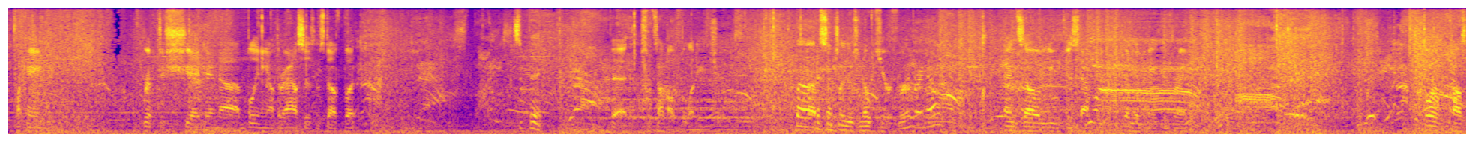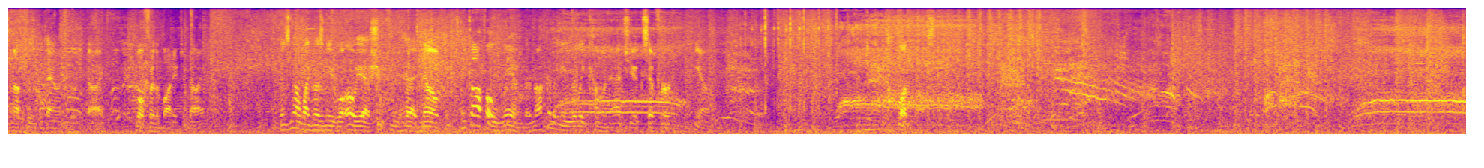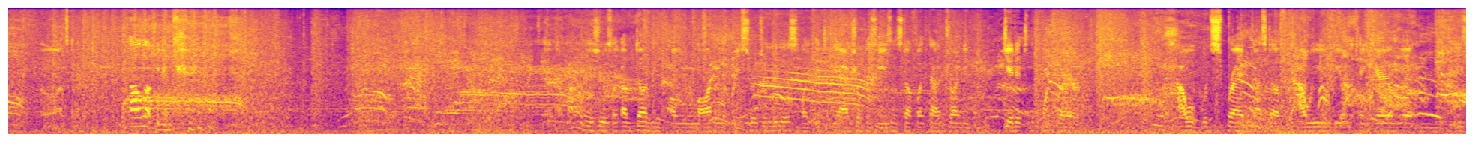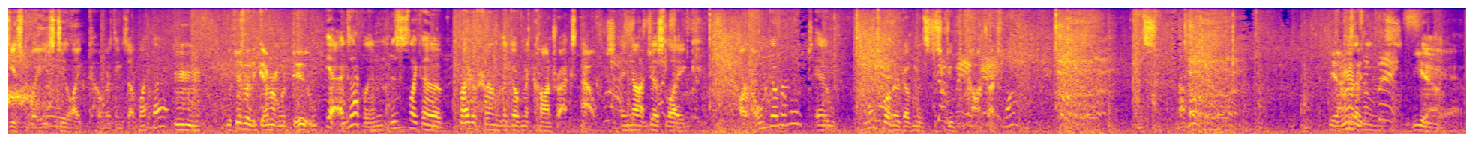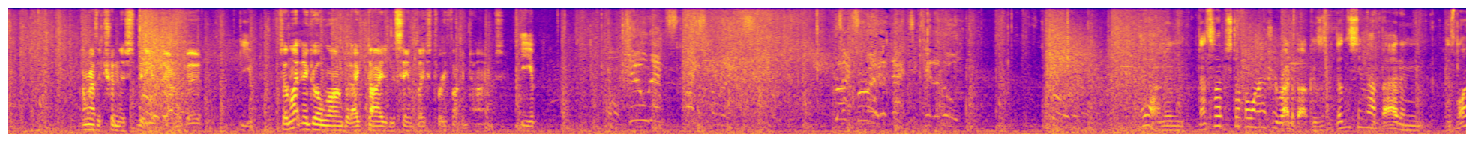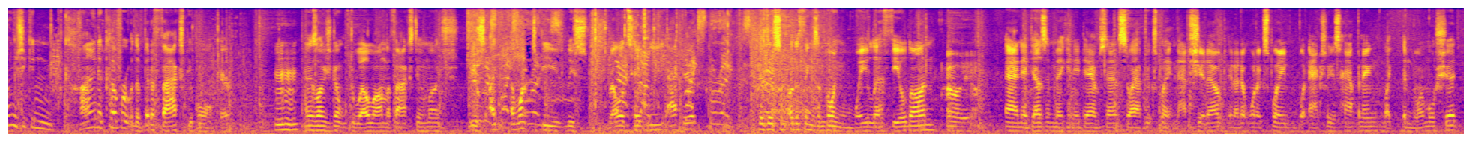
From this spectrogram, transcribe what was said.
fucking ripped to shit and uh, bleeding out their asses and stuff, but it's a bit bad. It's not all bloody and shit. But essentially, there's no cure for it right now, and so you just have to eliminate the brain, or cause enough physical damage for it to die. Well, for the body to die. It's not like Resident Evil, oh yeah, shoot from the head. No, if you take off a limb, they're not going to be really coming at you except for, you know, blood Oh, look, he didn't... My only issue is, like, I've done a lot of research into this, like, into the actual disease and stuff like that, and trying to get it to the point where how it would spread and that stuff, and how we would be able to take care of it, and easiest ways to, like, cover things up like that. Mm-hmm. Which is what the government would do. Yeah, exactly. And this is like a private firm that the government contracts out, and not just like our own government. Multiple other governments just do contracts for. It's not bad. Yeah, I'm gonna have to, means- yeah. I'm gonna have to trim this video down a bit. Yep. So I'm letting it go long, but I've died in the same place three fucking times. Yep. Kill them space marines! Right for it! That to kill it all! Yeah, I mean, that's the type of stuff I want to actually write about because it doesn't seem that bad, and as long as you can kind of cover it with a bit of facts, people won't care. Mm-hmm. And as long as you don't dwell on the facts too much, because I, I want it to be at least relatively accurate. Because there's some other things I'm going way left field on, Oh yeah. and it doesn't make any damn sense, so I have to explain that shit out, and I don't want to explain what actually is happening, like the normal shit.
